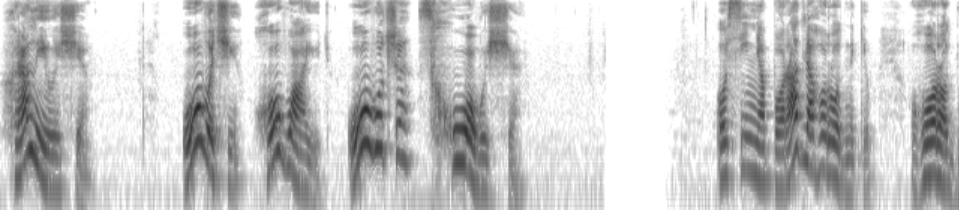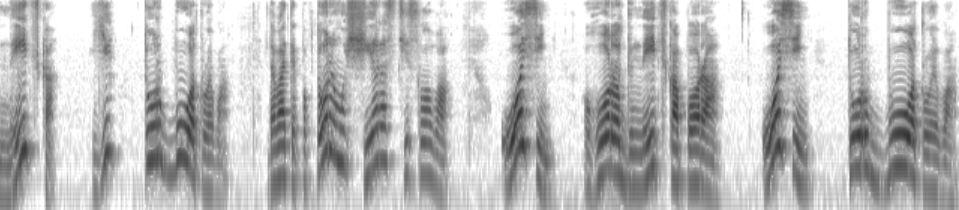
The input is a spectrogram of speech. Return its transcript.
хранилище. Овочі ховають, овоче сховище. Осіння пора для городників городницька й турботлива. Давайте повторимо ще раз ці слова. Осінь городницька пора. Осінь турботлива.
